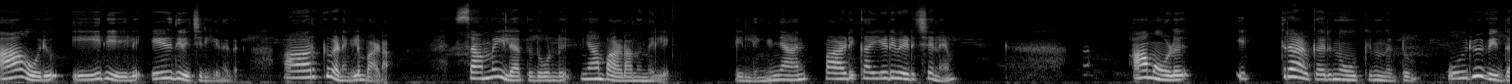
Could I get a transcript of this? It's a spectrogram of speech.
ആ ഒരു ഏരിയയിൽ എഴുതി വെച്ചിരിക്കുന്നത്. ആർക്ക് വേണമെങ്കിലും പാടാം. സമയമില്ലാത്തതുകൊണ്ട് ഞാൻ പാടാൻ നിന്നില്ലേ? ഇല്ലെങ്കിൽ ഞാൻ പാടി കയ്യടി മേടിച്ചേനെ. ആ മോൾ ഇത്ര ആൾക്കാർ നോക്കി നിന്നിട്ടും ഒരുവിധ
